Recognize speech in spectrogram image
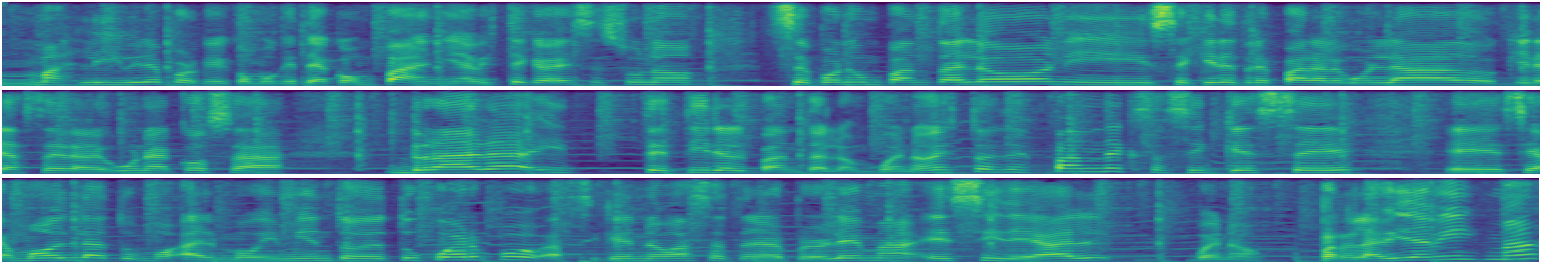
más libre porque como que te acompaña, viste que a veces uno se pone un pantalón y se quiere trepar a algún lado, quiere hacer alguna cosa rara y te tira el pantalón. Bueno, esto es de spandex, así que se, se amolda al movimiento de tu cuerpo, así que no vas a tener problema, es ideal, bueno, para la vida misma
